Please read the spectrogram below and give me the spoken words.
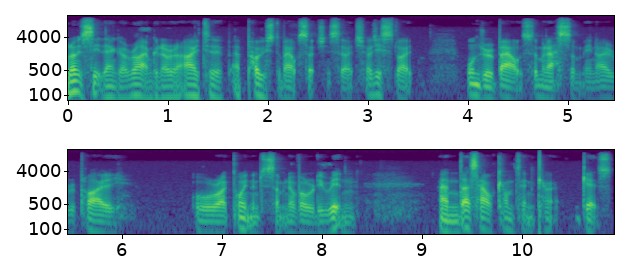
I don't sit there and go right. I'm going to write a, a post about such and such. I just like wander about. Someone asks something, I reply, or I point them to something I've already written, and that's how content gets.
